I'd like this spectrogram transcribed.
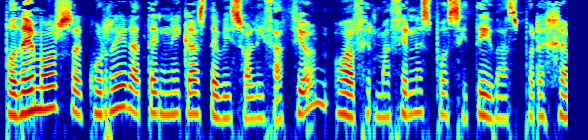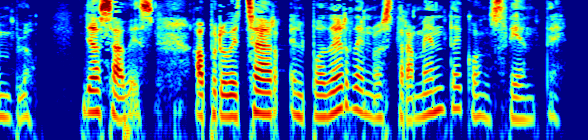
Podemos recurrir a técnicas de visualización o afirmaciones positivas, por ejemplo. Ya sabes, aprovechar el poder de nuestra mente consciente.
